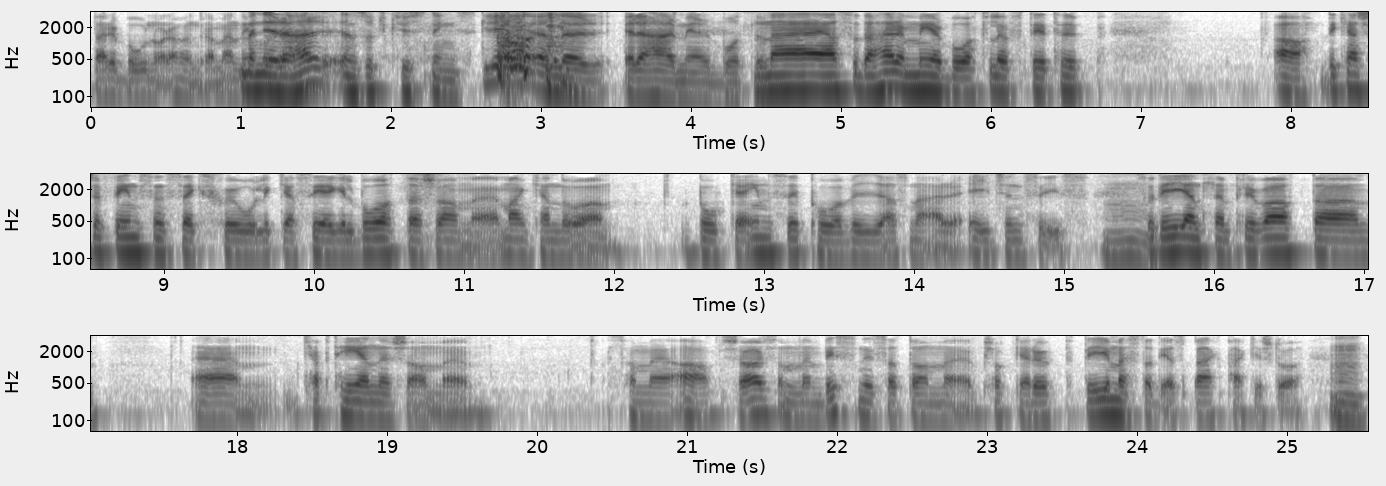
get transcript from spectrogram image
där det bor några hundra människor. Men är det här en sorts kryssningsgrej eller är det här mer båtluft? Nej, alltså det här är mer båtluft. Det är typ Ja, det kanske finns en sex sju olika segelbåtar som eh, man kan då boka in sig på via såna här agencies. Mm. Så det är egentligen privata ehm, kaptener som, eh, som eh, ja, kör som en business att de eh, plockar upp. Det är ju mestadels backpackers då. Mm.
